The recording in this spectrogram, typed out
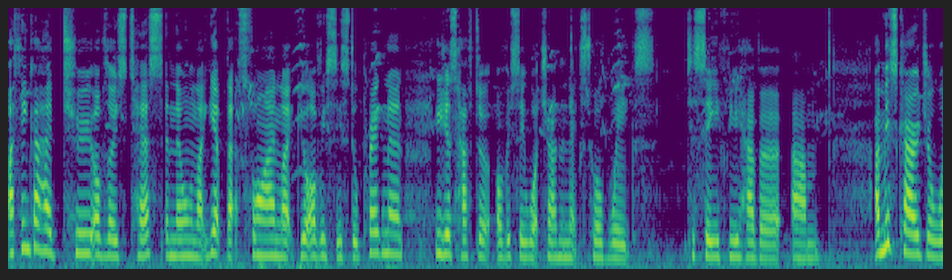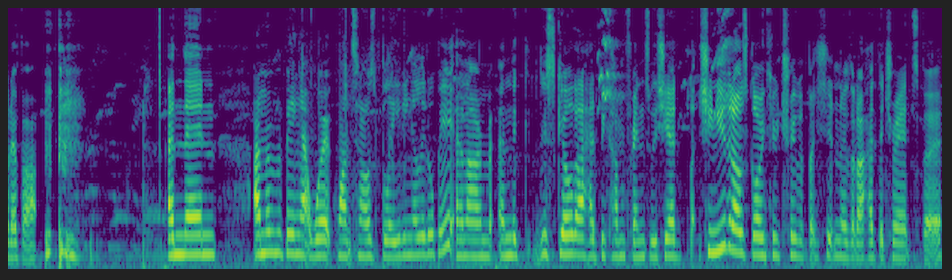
I think I had two of those tests, and they were like, "Yep, that's fine. Like you're obviously still pregnant. You just have to obviously watch out in the next twelve weeks to see if you have a um, a miscarriage or whatever." and then I remember being at work once, and I was bleeding a little bit, and I rem- and the, this girl that I had become friends with, she had she knew that I was going through treatment, but she didn't know that I had the transfer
